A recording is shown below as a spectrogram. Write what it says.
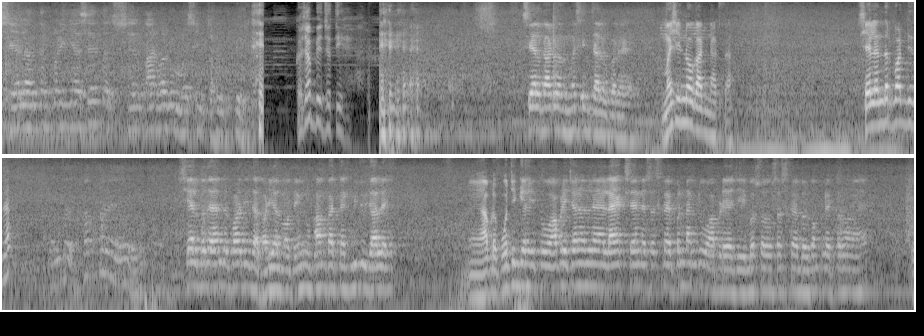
સેલ અંદર પડી ગયા છે તો મશીન ચાલુ થયું ગજબ સેલ કાઢવાનું મશીન ચાલુ કરે મશીન નો કાઢી નાખતા. સેલ અંદર પાડી દીધા? સેલ બધા અંદર પાડી દીધા. ઘડિયાળમાં તો એમનું કામકાજ કંઈક બીજું ચાલે આપણે પહોંચી ગયા છીએ, તો આપણી ચેનલને લાઇક શેર ને સબસ્ક્રાઈબ કરી નાખજો. આપણે હજી બસો સબસ્ક્રાઈબર કમ્પ્લીટ કરવાના છે. તો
